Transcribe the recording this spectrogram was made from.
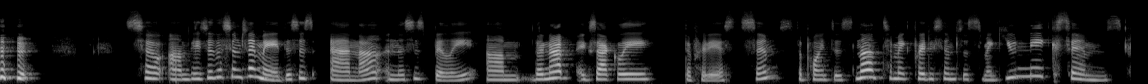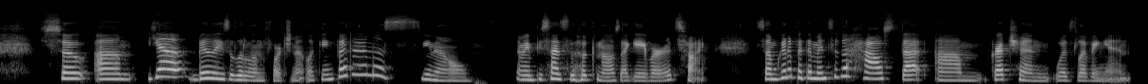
so, um, these are the Sims I made. This is Anna and this is Billy. Um, they're not exactly the prettiest Sims. The point is not to make pretty Sims, it's to make unique Sims. So, um, yeah, Billy's a little unfortunate looking, but Anna's, you know, I mean, besides the hook nose I gave her, it's fine. So I'm going to put them into the house that um, Gretchen was living in.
